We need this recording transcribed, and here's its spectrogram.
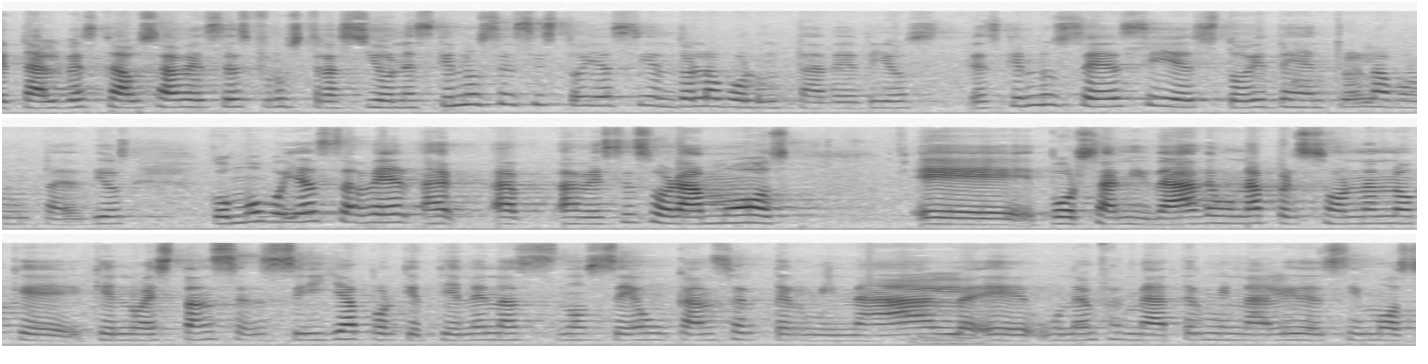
que tal vez causa a veces frustración, es que no sé si estoy haciendo la voluntad de Dios, es que no sé si estoy dentro de la voluntad de Dios. ¿Cómo voy a saber? A, veces oramos eh, por sanidad de una persona ¿no? Que, no es tan sencilla porque tienen, no sé, un cáncer terminal, eh, una enfermedad terminal y decimos,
